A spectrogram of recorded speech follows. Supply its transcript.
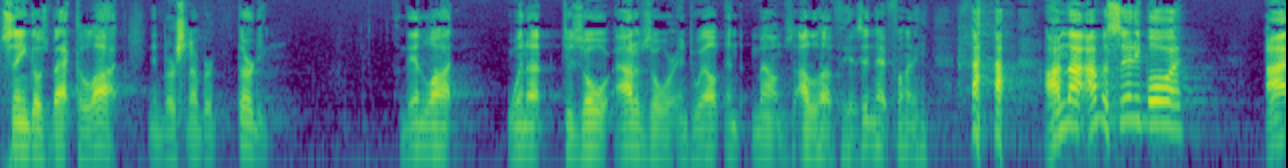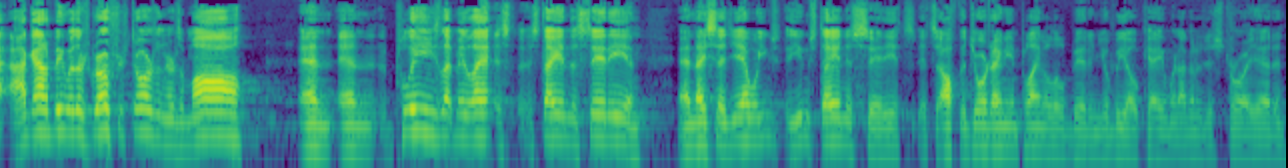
scene goes back to Lot in verse number 30. then Lot went up to Zoar, out of Zoar, and dwelt in the mountains. I love this. Isn't that funny? I'm not. I'm a city boy. I I got to be where there's grocery stores and there's a mall, and and please let me let, stay in the city and and they said, Yeah, well, you, you can stay in this city. It's, it's off the Jordanian plain a little bit, and you'll be okay, and we're not going to destroy it. And,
